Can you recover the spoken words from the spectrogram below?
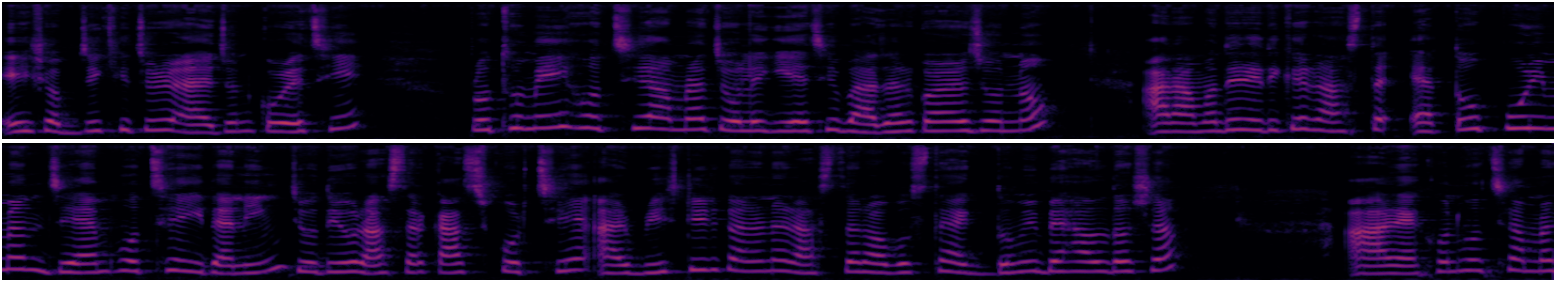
এই সবজি খিচুড়ির আয়োজন করেছি। প্রথমেই হচ্ছে আমরা চলে গিয়েছি বাজার করার জন্য। আর আমাদের এদিকে রাস্তা এত পরিমাণ জ্যাম হচ্ছে ইদানিং, যদিও রাস্তার কাজ করছে আর বৃষ্টির কারণে রাস্তার অবস্থা একদমই বেহাল দশা। আর এখন হচ্ছে আমরা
